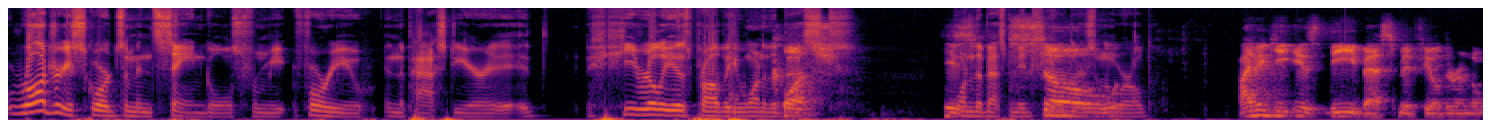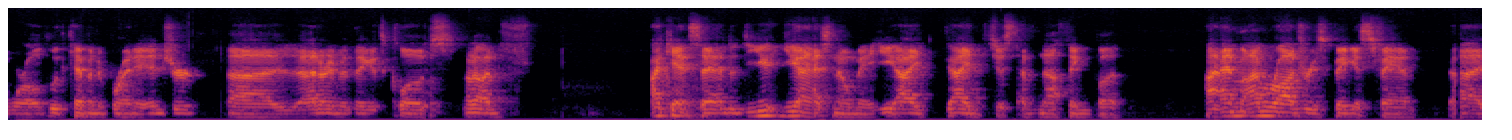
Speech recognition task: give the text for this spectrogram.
Rodri scored some insane goals from you, for you in the past year. It, it- he really is probably one of the Clutch. best, He's one of the best midfielders so, in the world. I think he is the best midfielder in the world with Kevin De Bruyne injured. Uh, I don't even think it's close. I, don't- I can't say it. You, you guys know me. I, I just have nothing but. I'm I'm Rodri's biggest fan. Uh,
